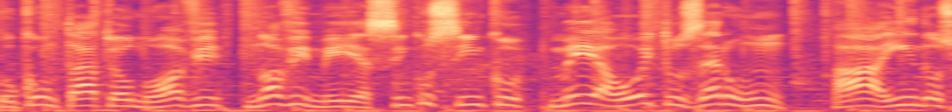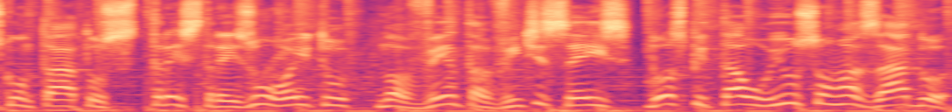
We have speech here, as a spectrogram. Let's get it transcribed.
O contato é o 99655 6801. Há ainda os contatos 3318 9026 do Hospital Wilson Rosado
